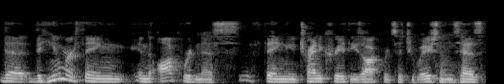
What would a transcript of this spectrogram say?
the the humor thing and the awkwardness thing, trying to create these awkward situations has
